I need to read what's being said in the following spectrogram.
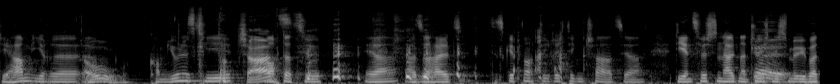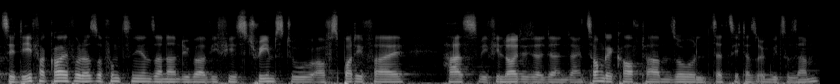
Die haben ihre ähm, Oh. Community auch dazu. Ja, also halt, es gibt noch die richtigen Charts, ja. Die inzwischen halt natürlich Geil. nicht mehr über CD-Verkäufe oder so funktionieren, sondern über wie viel Streams du auf Spotify hast, wie viele Leute dir deinen deinen Song gekauft haben, so setzt sich das irgendwie zusammen.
